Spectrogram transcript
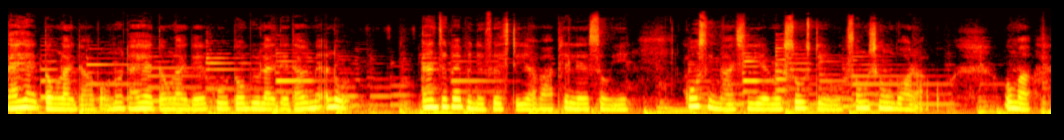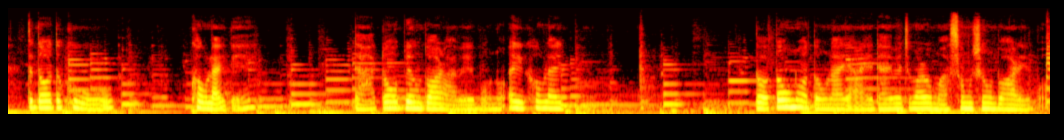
ဓာတ်ရိုက်သုံးလိုက်တာပေါ့နော်ဓာတ်ရိုက်သုံးလိုက်တယ်ကိုသုံးပြလိုက်တယ်ဒါပေမဲ့အဲ့လို tangible benefits တွေကဘာဖြစ်လဲဆိုရင်ကိုယ်စီမှာရှိတဲ့ resource တွေကိုဆုံးရှုံးသွားတာပေါ့ဥမာတတော်တစ်ခုကိုခုတ်လိုက်တယ်ဒါတော့ပြုံးသွားတာပဲပေါ့နော်အဲ့ဒီခုတ်လိုက် တော့သုံးတော့သုံးလိုက်ရတယ်ဒါပေမဲ့ကျမတို့မှာဆုံးရှုံးသွားတယ်ပေါ့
